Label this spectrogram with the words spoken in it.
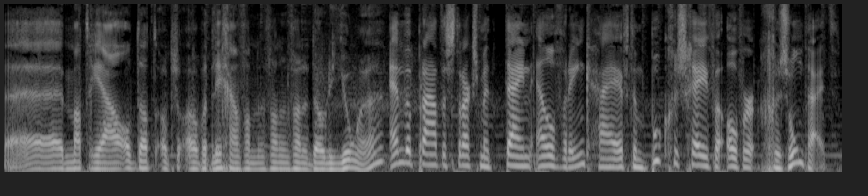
uh, materiaal... op, dat, op, op het lichaam van, van, van de dode jongen. En we praten straks met Tijn Elverink. Hij heeft een boek geschreven over gezondheid.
